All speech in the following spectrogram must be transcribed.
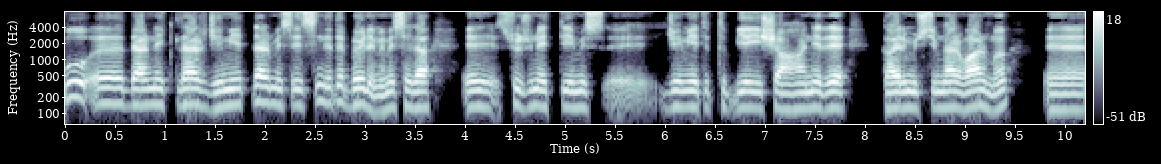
Bu e, dernekler, cemiyetler meselesinde de böyle mi? Mesela e, sözünü ettiğimiz e, Cemiyeti Tıbbiye-i Şahane'de gayrimüslimler var mı? E,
